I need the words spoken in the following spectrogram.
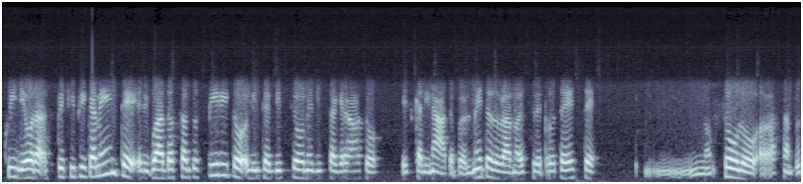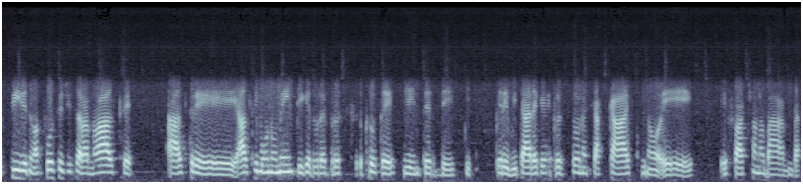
Quindi ora specificamente riguardo a Santo Spirito l'interdizione di Sagrato e Scalinate probabilmente dovranno essere protette mh, non solo a Santo Spirito ma forse ci saranno altre, altre- altri monumenti che dovrebbero essere protetti e interdetti per evitare che le persone si accalchino e, e facciano banda.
